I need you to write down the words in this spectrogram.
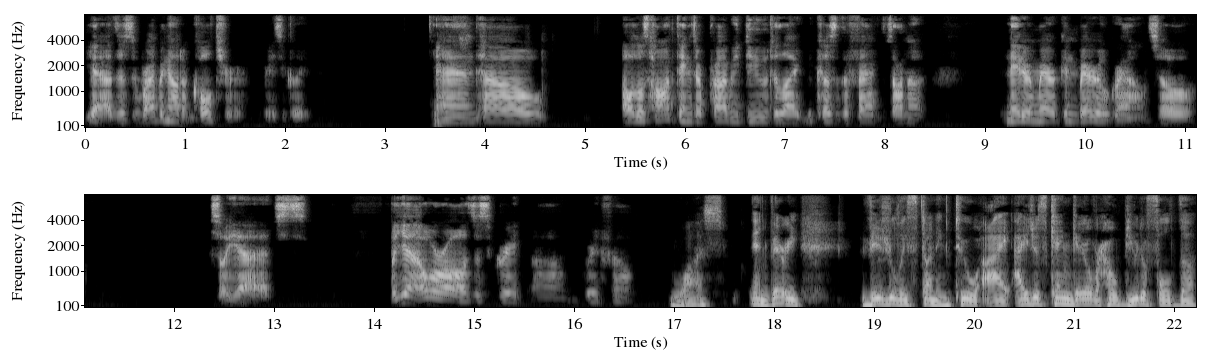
yeah, just wiping out a culture basically, and how all those hauntings are probably due to like because of the fact it's on a Native American burial ground. So, so yeah, it's. But yeah, overall, it's just a great, um, great film. Was and very visually stunning too. I, I just can't get over how beautiful the,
